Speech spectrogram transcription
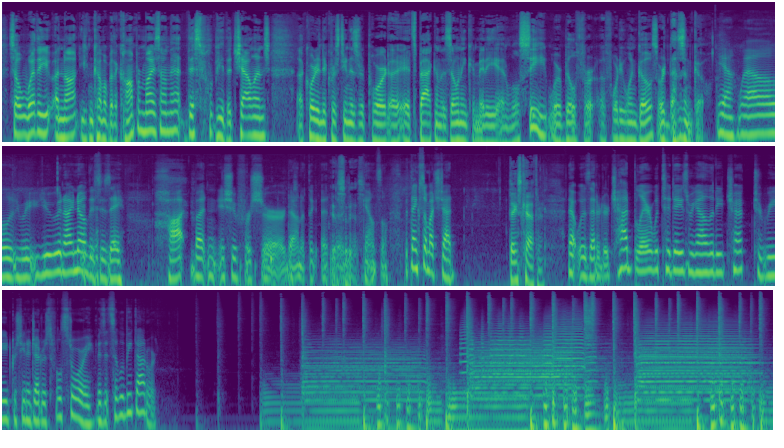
So whether you or not you can come up with a compromise on that, this will be the challenge. According to Christina's report, uh, it's back in the zoning committee, and we'll see where Bill for, uh, 41 goes or doesn't go. Yeah, well, you and I know this is a hot button issue for sure down at the, at yes, the council. But thanks so much, Chad. Thanks, Catherine. That was editor Chad Blair with today's reality check. To read Christina Jedra's full story, visit civilbeat.org.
